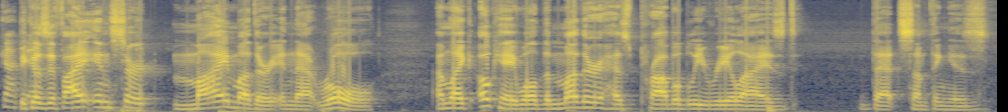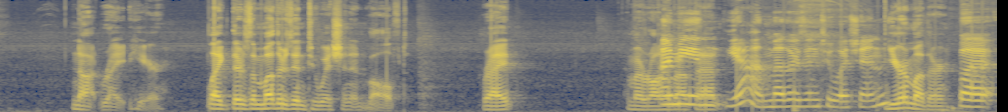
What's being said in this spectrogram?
Gotcha. Because if I insert my mother in that role, I'm like, okay, well, the mother has probably realized that something is not right here. Like, there's a mother's intuition involved, right? Am I wrong I mean, that? yeah, mother's intuition, You're a mother. but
